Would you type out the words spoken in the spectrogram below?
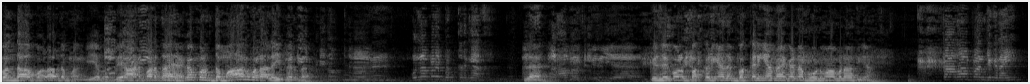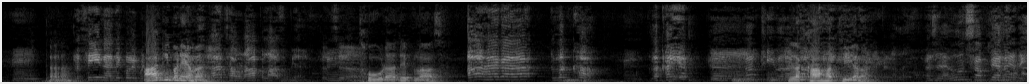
ਬੰਦਾ ਬੜਾ ਦਿਮਾਗੀ ਆ ਬੱਬੇ ਅਨਪੜ੍ਹ ਤਾਂ ਹੈਗਾ ਪਰ ਦਿਮਾਗ ਬੜਾ ਲਈ ਫਿਰਦਾ। ਉਹਨਾਂ ਕੋਲੇ ਬੱਕਰੀਆਂ ਸੀ। ਲੈ। ਕਿਸੇ ਕੋਲ ਬੱਕਰੀਆਂ ਤੇ ਬੱਕਰੀਆਂ ਮੈਂ ਕਹਿੰਦਾ ਫੋਟੋਆਂ ਬਣਾਤੀਆਂ। ਤਾਰਾ ਪੰਜ ਕਰਾਈ। ਤਾਰਾ? ਮਸ਼ੀਨ ਇਹਦੇ ਕੋਲੇ ਆ ਕੀ ਬਣਿਆ ਵਾ? ਆ ਥੌੜਾ ਪਲਾਸ ਪਿਆ। ਅੱਛਾ। ਥੋੜਾ ਤੇ ਪਲਾਸ। ਆ ਹੈਗਾ ਲੱਖਾ। ਲੱਖਾ ਹੀ ਆ। ਹਾਥੀ ਵਾਲਾ ਲੱਖਾ ਹਾਥੀ ਵਾਲਾ ਅੱਛਾ ਉਹ ਸੱਪ ਆ ਨਾ ਇਹ ਦੇਖ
